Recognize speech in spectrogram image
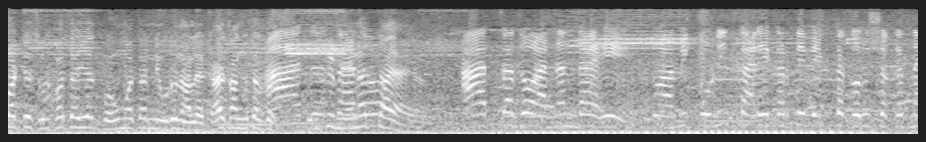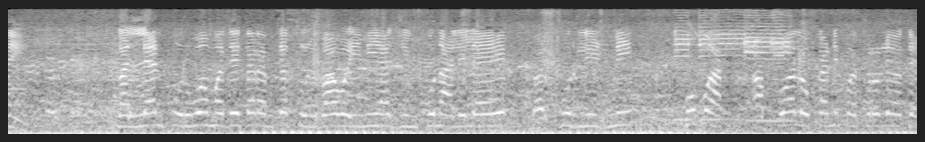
वाटतं सुलभाताई आज बहुमताने निवडून आलाय काय सांगू शकता? तुमची आजचा मेहनत जो- काय आहे? आजचा जो आनंद आहे तो आम्ही कोणीच कार्यकर्ते व्यक्त करू शकत नाही. कल्याण पूर्वमध्ये तर आमच्या सुलभा वहिनी या जिंकून आलेल्या आहे. भरपूर लीडनी खूप अफ- अफवा लोकांनी पसरवल्या होत्या.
